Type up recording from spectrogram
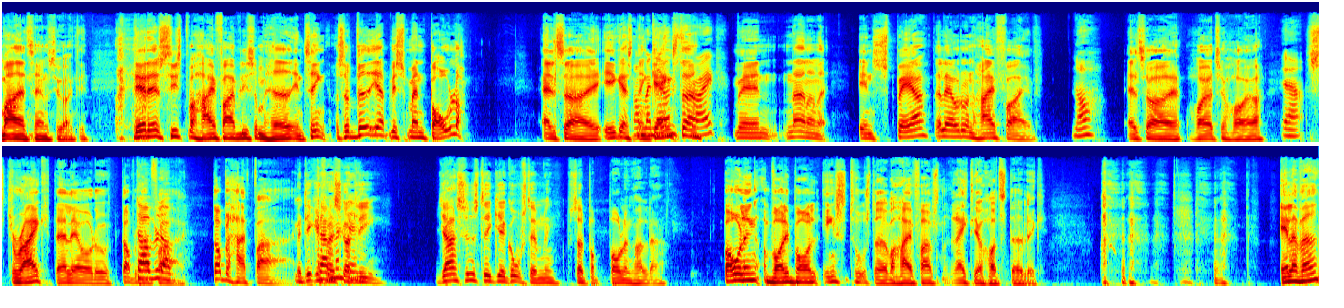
Meget alternativagtigt. Det er det sidst, hvor high five ligesom havde en ting. Og så ved jeg, hvis man bowler, altså øh, ikke er sådan en laver en gangster, strike? men nej, nej, nej. En spær, der laver du en high five. Nå, Altså øh, højre til højre. ja. Strike, der laver du dobbelt high Dobbelt op. five. Dobbelt high five. Men det kan Gør jeg faktisk godt det? lide. Jeg synes, det giver god stemning, så et bowlinghold der. Bowling og volleyball, eneste to steder, hvor high fives er rigtig hot stadigvæk. Eller hvad?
